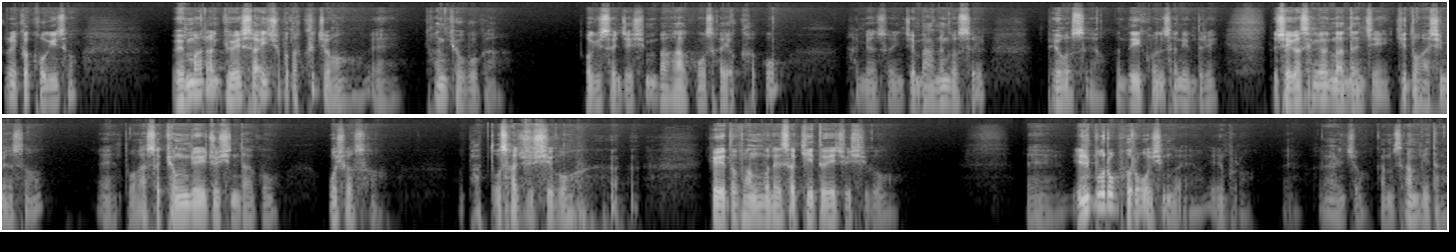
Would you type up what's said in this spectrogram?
그러니까 거기서 웬만한 교회 사이즈보다 크죠. 예, 한 교구가 거기서 이제 신방하고 사역하고 하면서 이제 많은 것을 배웠어요. 근데 이 권사님들이 또 제가 생각났는지 기도하시면서 예, 또 와서 격려해 주신다고 오셔서 밥도 사주시고 교회도 방문해서 기도해 주시고 예, 일부러 보러 오신 거예요. 일부러 예, 알죠. 감사합니다.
